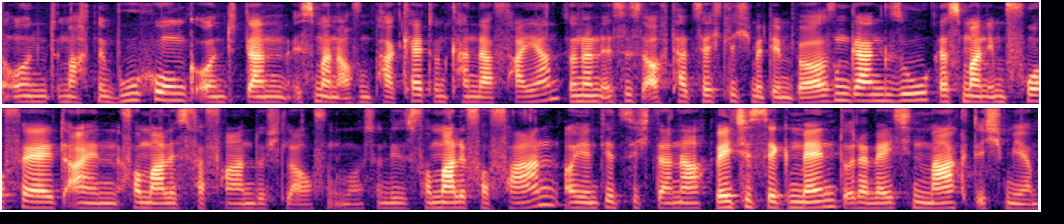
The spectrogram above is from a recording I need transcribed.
und macht eine Buchung und dann ist man auf dem Parkett und kann da feiern, sondern es ist auch tatsächlich mit dem Börsengang so, dass man im Vorfeld ein formales Verfahren durchlaufen muss. Und dieses formale Verfahren orientiert sich danach, welches Segment oder welchen Markt ich mir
